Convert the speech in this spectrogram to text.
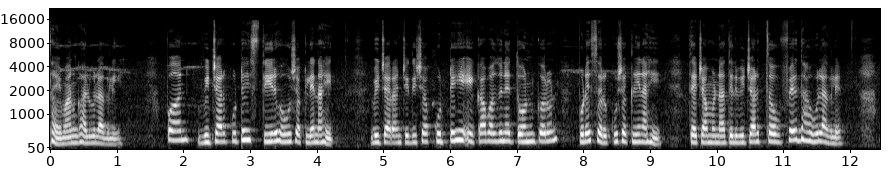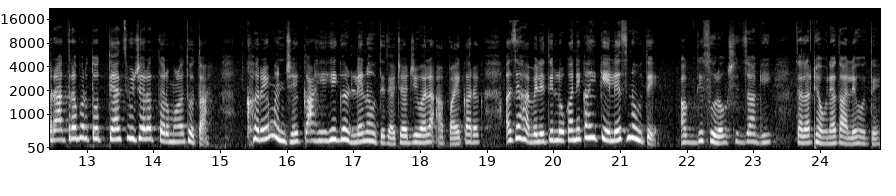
थैमान घालू लागली. पण विचार कुठेही स्थिर होऊ शकले नाहीत. विचारांची दिशा कुठेही एका बाजूने तोंड करून पुढे सरकू शकली नाही. त्याच्या मनातील विचार चौफेर धावू लागले. रात्रभर तो त्याच विचारात तरमळत होता. खरे म्हणजे काहीही घडले नव्हते त्याच्या जीवाला अपायकारक असे हवेलीतील लोकांनी काही केलेच नव्हते. अगदी सुरक्षित जागी त्याला ठेवण्यात आले होते.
